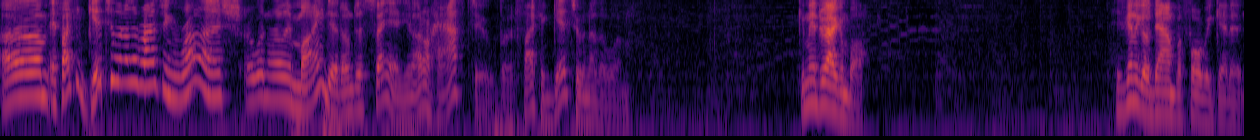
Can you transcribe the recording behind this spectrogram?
Um, if I could get to another Rising Rush, I wouldn't really mind it. I'm just saying, you know, I don't have to, but if I could get to another one. Give me a Dragon Ball. He's gonna go down before we get it.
